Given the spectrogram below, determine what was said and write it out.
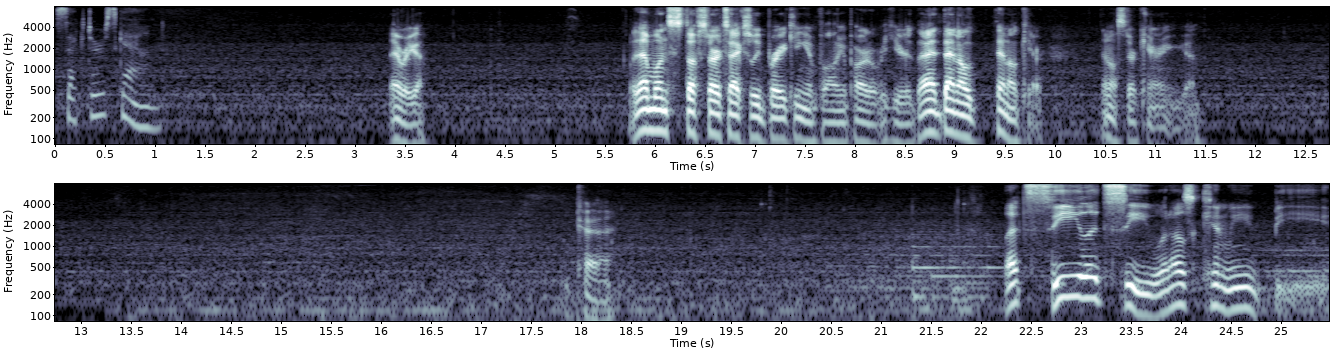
Sector scanned. There we go. Well, then once stuff starts actually breaking and falling apart over here, that then I'll then I'll care. Then I'll start caring again. Okay. Let's see, let's see. What else can we be?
